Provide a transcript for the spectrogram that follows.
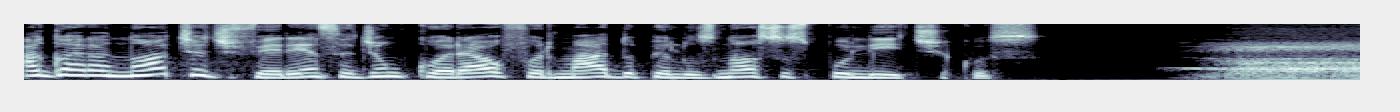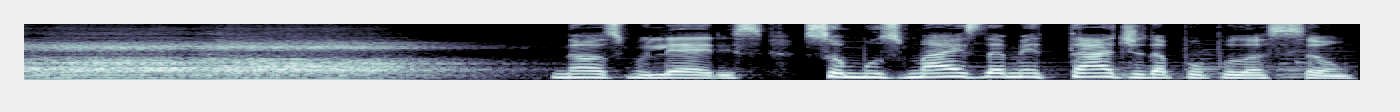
Agora note a diferença de um coral formado pelos nossos políticos. Nós, mulheres, somos mais da metade da população,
